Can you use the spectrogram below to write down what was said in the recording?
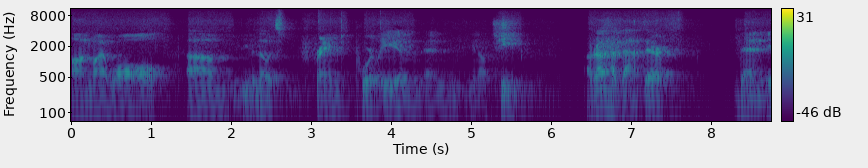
on my wall, um, even though it's framed poorly and, and you know cheap. I'd rather have that there than a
